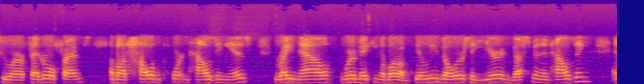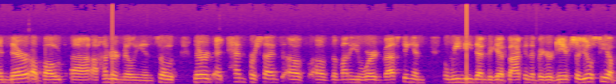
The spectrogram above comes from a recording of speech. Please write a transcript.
to our federal friends about how important housing is. Right now, we're making about a billion dollars a year investment in housing, and they're about uh, a uh, hundred million. So they're at ten percent of, of the money we're investing, and we need them to get back in the bigger game. So you'll see a,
